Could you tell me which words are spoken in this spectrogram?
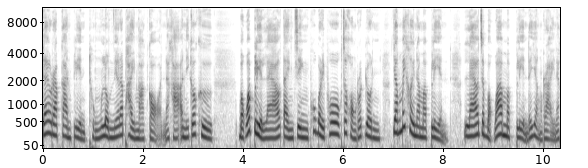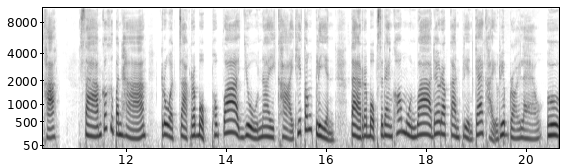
ได้รับการเปลี่ยนถุงลมนิรภัยมาก่อนนะคะ อันนี้ก็คือบอกว่าเปลี่ยนแล้วแต่จริงผู้บริโภคเจ้าของรถยนต์ยังไม่เคยนำมาเปลี่ยน แล้วจะบอกว่ามาเปลี่ยนได้อย่างไรนะคะ 3. ก็คือปัญหาตรวจจากระบบพบว่าอยู่ในข่ายที่ต้องเปลี่ยน แต่ระบบแสดงข้อมูลว่าได้รับการเปลี่ยนแก้ไขเรียบร้อยแล้ว เออ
